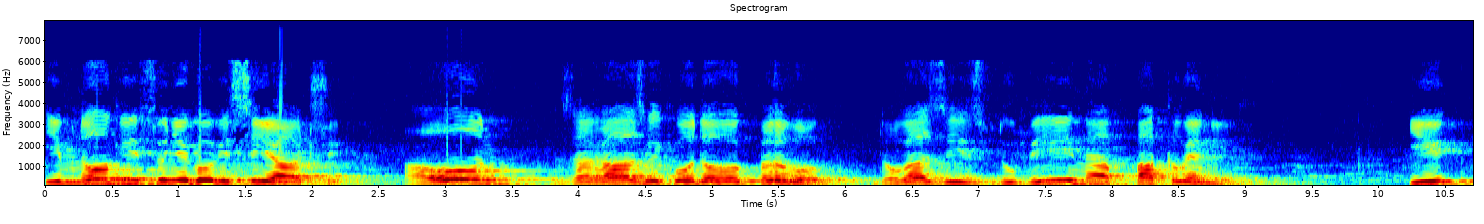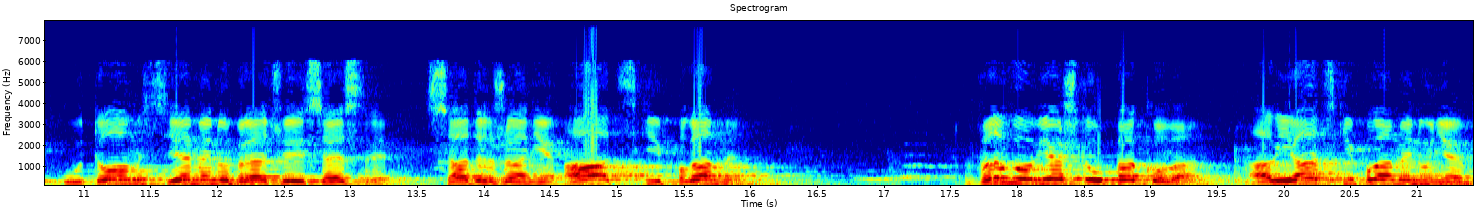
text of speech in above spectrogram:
I mnogi su njegovi sijači, a on, za razliku od ovog prvog, dolazi iz dubina paklenih I u tom sjemenu, braće i sestre, sadržan je adski plamen. Vrlo vješto upakovan, ali adski plamen u njemu.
